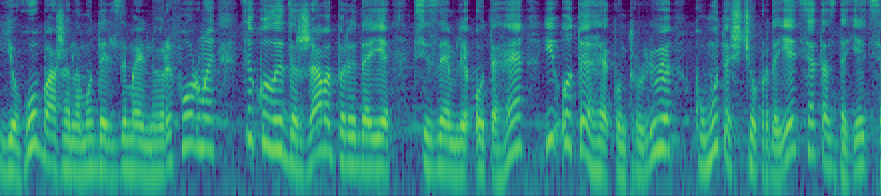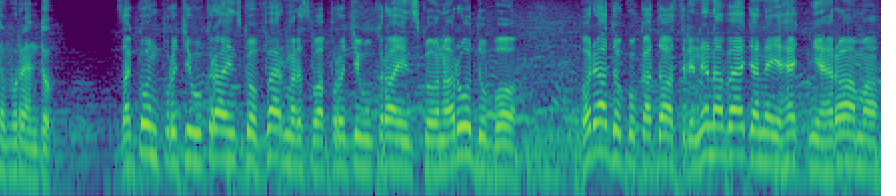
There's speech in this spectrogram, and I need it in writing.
Його бажана модель земельної реформи це коли держава передає всі землі ОТГ, і ОТГ контролює, кому та що продається та здається в оренду. Закон проти українського фермерства, проти українського народу, бо порядок у кадастрі не наведений, геть ні грама.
